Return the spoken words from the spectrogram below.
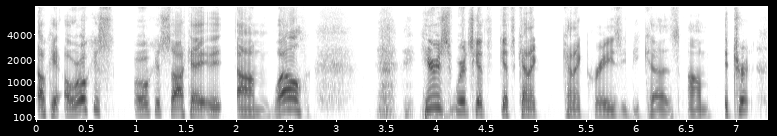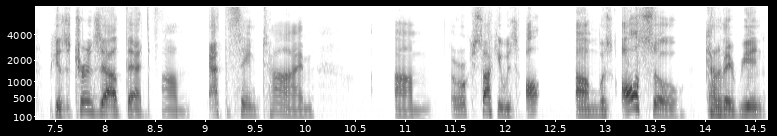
Okay, Oroku Oroku Saki. it, Um, well, here's where it gets gets kind of kind of crazy because um it turn because it turns out that um at the same time um Oroku Saki was all um was also kind of a rein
